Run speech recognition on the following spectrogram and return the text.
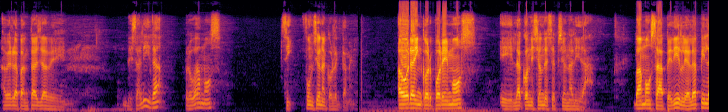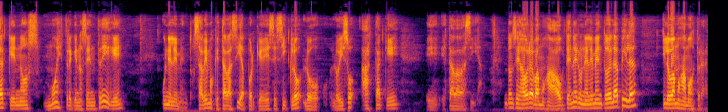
A ver la pantalla de, salida. Probamos. Sí, funciona correctamente. Ahora incorporemos eh, la condición de excepcionalidad. Vamos a pedirle a la pila que nos muestre, que nos entregue un elemento. Sabemos que está vacía porque ese ciclo lo, lo hizo hasta que eh, estaba vacía. Entonces ahora vamos a obtener un elemento de la pila y lo vamos a mostrar.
